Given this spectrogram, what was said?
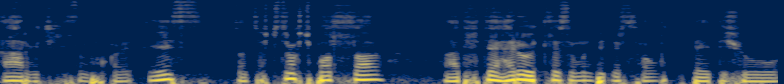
R гэж хэлсэн байхгүй. S за зочрогч боллоо. А тэгтээ хариу үйлдэлээс өмнө бид нэр сонголт байдсан шүү.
